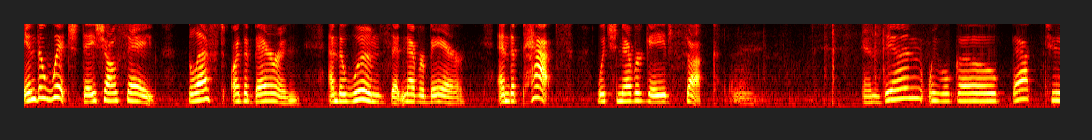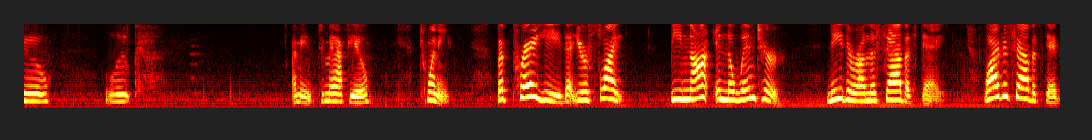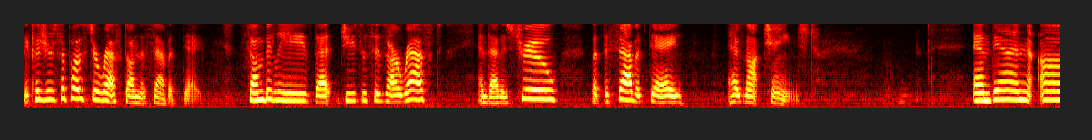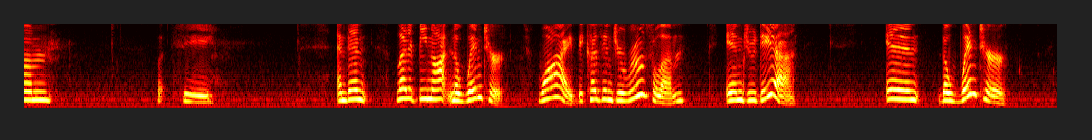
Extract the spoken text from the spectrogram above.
in the which they shall say, Blessed are the barren, and the wombs that never bear, and the paps which never gave suck. And then we will go back to Luke, I mean, to Matthew 20. But pray ye that your flight be not in the winter neither on the Sabbath day. Why the Sabbath day? Because you're supposed to rest on the Sabbath day. Some believe that Jesus is our rest, and that is true, but the Sabbath day has not changed. And then, um, let's see. And then let it be not in the winter. Why? Because in Jerusalem, in Judea, in the winter,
